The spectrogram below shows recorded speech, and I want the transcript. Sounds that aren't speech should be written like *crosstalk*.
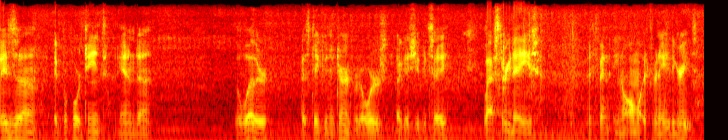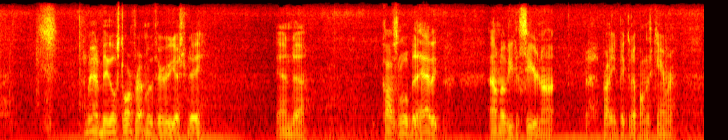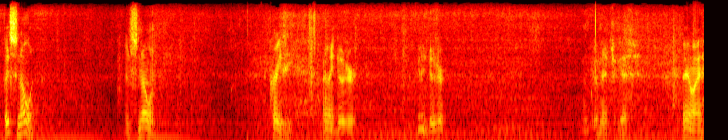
Today's uh, April 14th, and uh, the weather has taken a turn for the worst, I guess you could say. Last three days, it's been, you know, almost it's been 80 degrees. We had a big old storm front move through here yesterday, and uh, caused a little bit of havoc. I don't know if you can see or not. Probably picking up on this camera, but it's snowing. It's snowing. Crazy. I think Dozer. You think Dozer? Good niche, I guess. Anyway,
